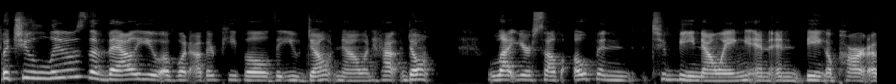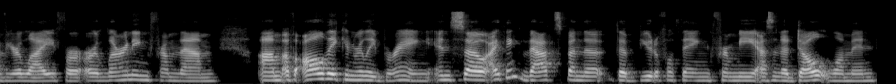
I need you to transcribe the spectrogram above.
but you lose the value of what other people that you don't know and how don't let yourself open to be knowing and and being a part of your life or, or learning from them um, of all they can really bring. And so i think that's been the the beautiful thing for me as an adult woman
